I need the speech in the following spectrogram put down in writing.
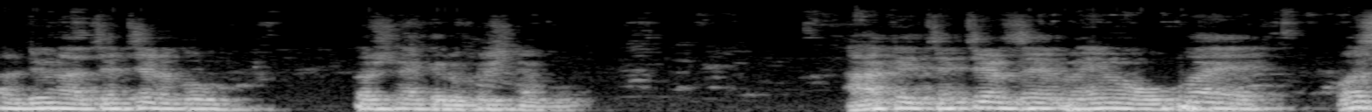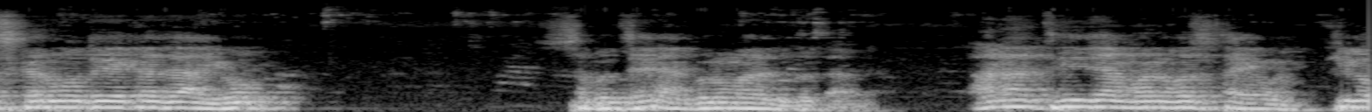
અર્જુનના ચંચળ બહુ કૃષ્ણ કર્યું કૃષ્ણ બહુ હા કે ચંચળ છે પણ એનો ઉપાય વશ કરવો તો એક જ આ યોગ સબંધ છે ને આ ગુરુ મહારાજ બતાવે આનાથી જ આ મન વશ થાય હોય ખીલો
